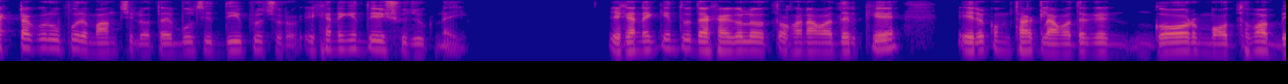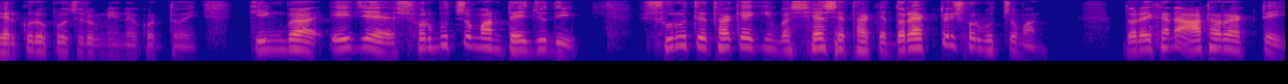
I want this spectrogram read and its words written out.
একটা করে উপরে মান ছিল, তাই বলছি দ্বিপ্রচুরক। এখানে কিন্তু এই সুযোগ নাই। এখানে কিন্তু দেখা গেল তখন আমাদেরকে এরকম থাকলে আমাদেরকে গড়, মধ্যমা বের করে প্রচুরক নির্ণয় করতে হয়। কিংবা এই যে সর্বোচ্চ মানটাই যদি শুরুতে থাকে কিংবা শেষে থাকে, ধরো একটাই সর্বোচ্চ মান। ধরো এখানে আঠারো একটাই,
